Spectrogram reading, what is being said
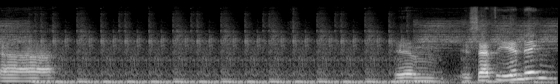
Uh. Um, is that the ending?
